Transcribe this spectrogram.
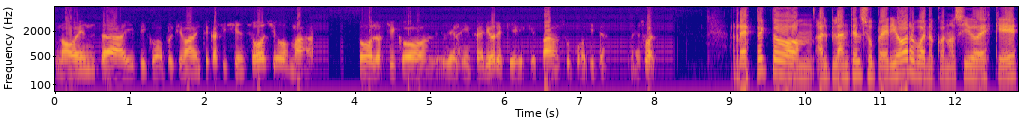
90 y pico, aproximadamente casi 100 socios, más todos los chicos de las inferiores que, pagan su cuotita mensual. Respecto mm, al plantel superior, bueno, conocido es que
